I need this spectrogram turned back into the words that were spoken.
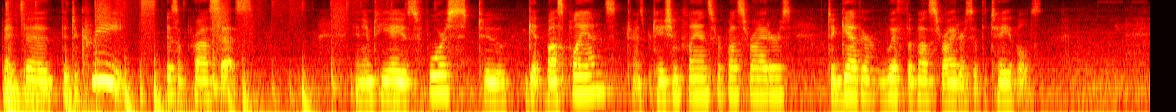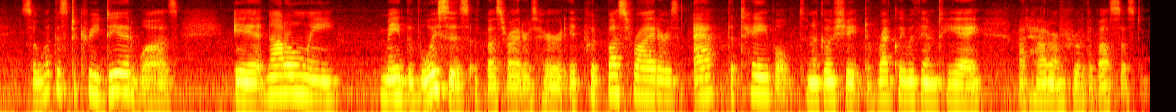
The, the, the decree is a process. And MTA is forced to get bus plans, transportation plans for bus riders, together with the bus riders at the tables. So what this decree did was it not only made the voices of bus riders heard, it put bus riders at the table to negotiate directly with MTA about how to improve the bus system.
